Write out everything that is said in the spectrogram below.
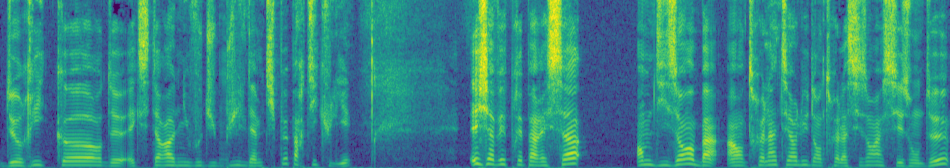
de record, etc. au niveau du build un petit peu particulier. Et j'avais préparé ça en me disant, ben, entre l'interlude entre la saison 1 et la saison 2,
